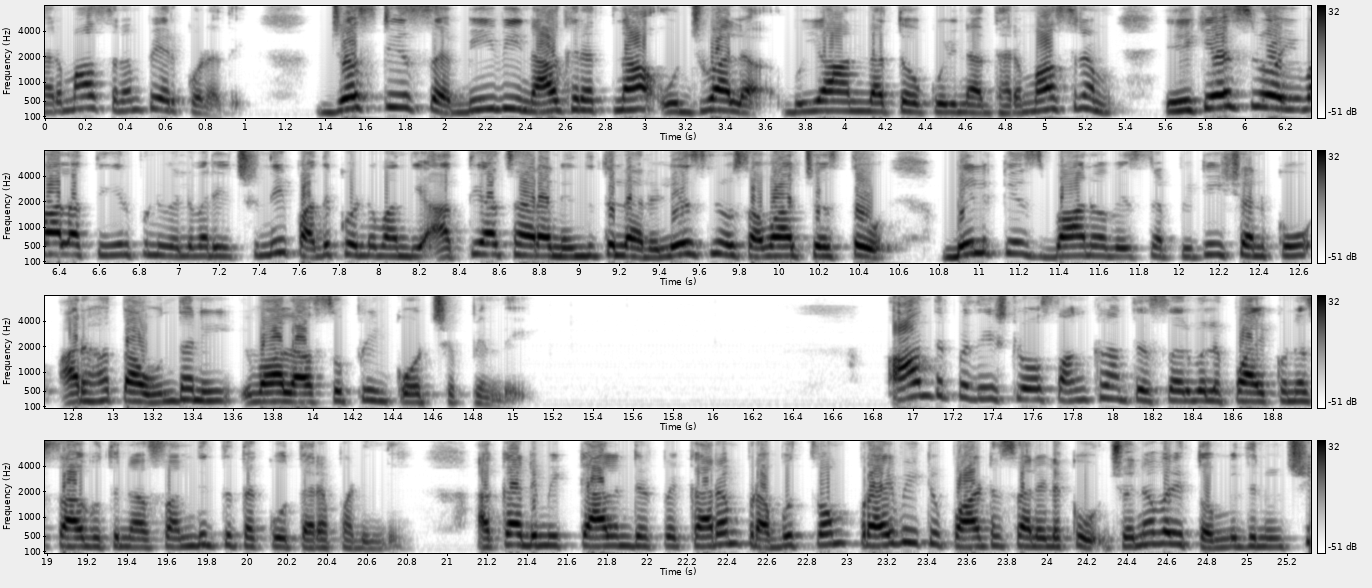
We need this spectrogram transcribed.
ధర్మాసనం పేర్కొన్నది. జస్టిస్ బివి నాగరత్న ఉజ్వల బుయాన్లతో కూడిన ధర్మాసనం ఈ కేసులో ఇవాళ తీర్పును వెలువరించింది. పదకొండు మంది అత్యాచార నిందితుల రిలీజ్ను సవాల్ చేస్తూ బిల్కిస్ బానో వేసిన పిటిషన్కు అర్హత ఉందని ఇవాళ సుప్రీంకోర్టు చెప్పింది. ఆంధ్రప్రదేశ్లో సంక్రాంతి సెలవులపై కొనసాగుతున్న సందిగ్ధతకు తెరపడింది. అకాడమిక్ క్యాలెండర్ ప్రకారం ప్రభుత్వం ప్రైవేటు పాఠశాలలకు జనవరి తొమ్మిది నుంచి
